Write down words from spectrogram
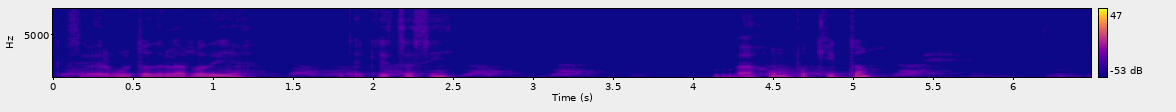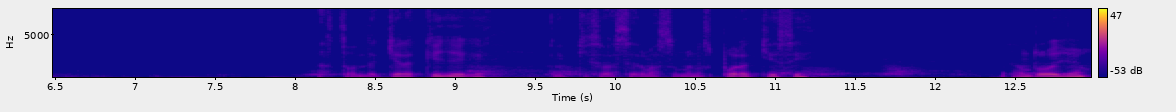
Que se vea el bulto de la rodilla. Y aquí está así. Bajo un poquito. Hasta donde quiera que llegue. Que quiso hacer más o menos por aquí así. Enrollo.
